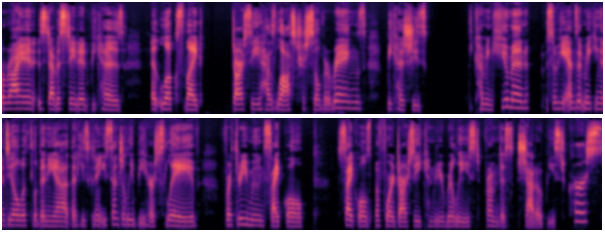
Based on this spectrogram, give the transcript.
Orion is devastated because it looks like Darcy has lost her silver rings because she's becoming human. So he ends up making a deal with Lavinia that he's going to essentially be her slave for three moon cycle cycles before Darcy can be released from this shadow beast curse.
